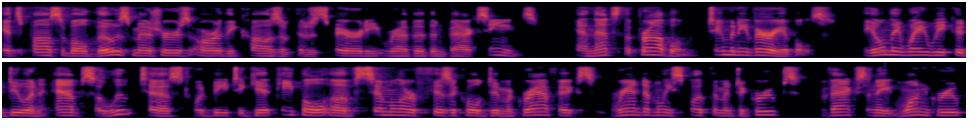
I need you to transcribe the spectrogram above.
It's possible those measures are the cause of the disparity rather than vaccines. And that's the problem too many variables. The only way we could do an absolute test would be to get people of similar physical demographics, randomly split them into groups, vaccinate one group,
